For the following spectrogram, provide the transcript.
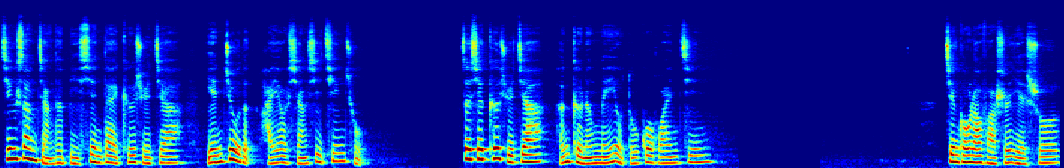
经上讲的比现代科学家研究的还要详细清楚。这些科学家很可能没有读过《华严经》。净空老法师也说，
